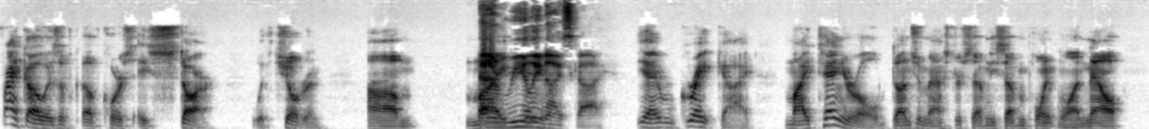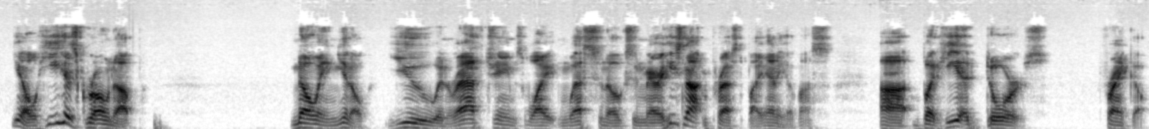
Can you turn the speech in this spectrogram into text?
Franco is of, of course a star with children. Um, and a really nice guy. yeah, great guy. My 10 year old, Dungeon Master 77.1, now, you know, he has grown up knowing, you know, you and Wrath James White and Weston Ochse and Mary. He's not impressed by any of us, uh, but he adores Franco.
